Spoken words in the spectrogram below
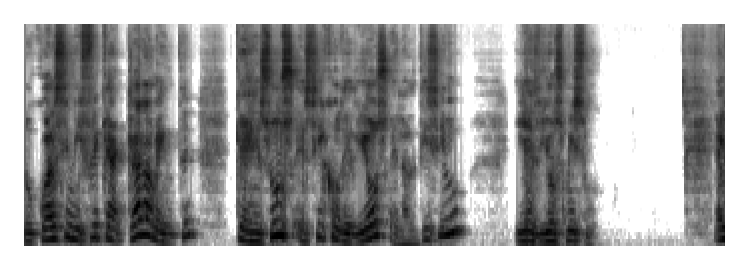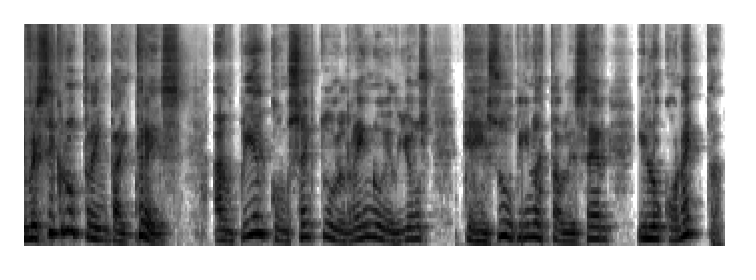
lo cual significa claramente que Jesús es hijo de Dios, el Altísimo, y es Dios mismo. El versículo 33 amplía el concepto del reino de Dios que Jesús vino a establecer y lo conecta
